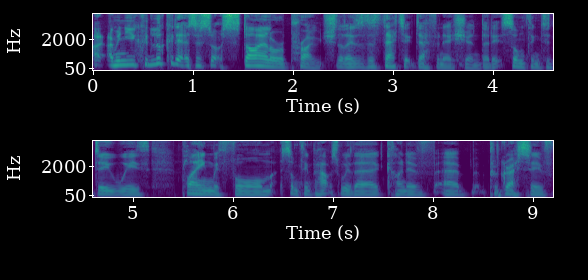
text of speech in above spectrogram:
I mean, you could look at it as a sort of style or approach that is aesthetic definition. That it's something to do with playing with form, something perhaps with a kind of uh, progressive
